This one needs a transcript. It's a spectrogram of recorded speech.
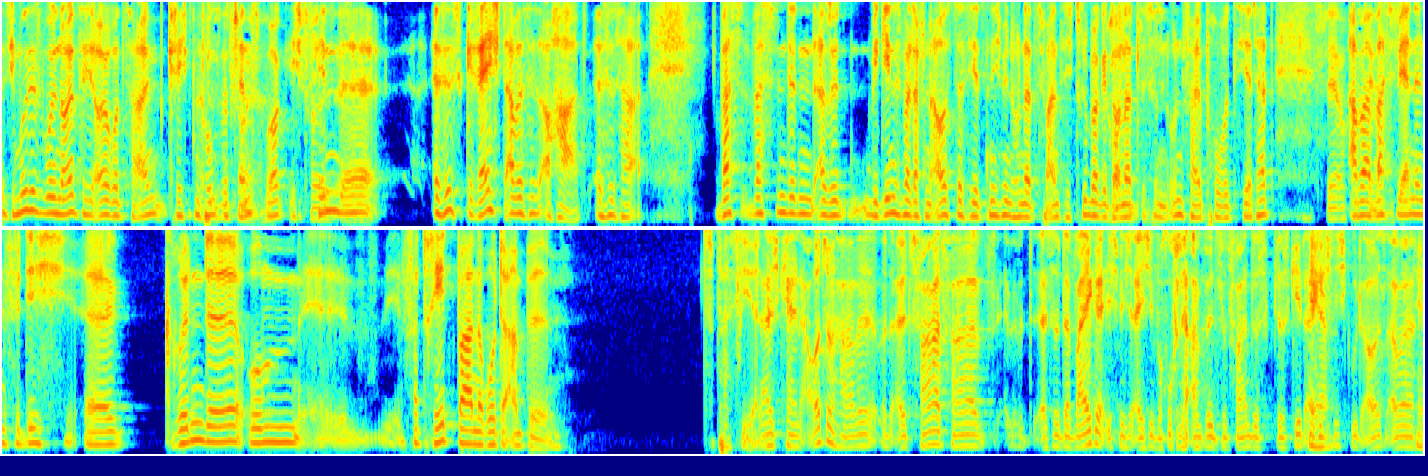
sie muss jetzt wohl 90 Euro zahlen, kriegt einen ja, Punkt mit Flensburg. Ich Tolles finde, Essen. es ist gerecht, aber es ist auch hart. Es ist hart. Was, was sind denn, also wir gehen jetzt mal davon aus, dass sie jetzt nicht mit 120 drüber gedonnert ist und einen Unfall provoziert hat. aber was wären denn für dich äh, Gründe, um äh, vertretbar eine rote Ampel zu passieren. Da ich kein Auto habe und als Fahrradfahrer, also da weigere ich mich eigentlich über rote Ampeln zu fahren. Das, das geht eigentlich ja. nicht gut aus, aber ja.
